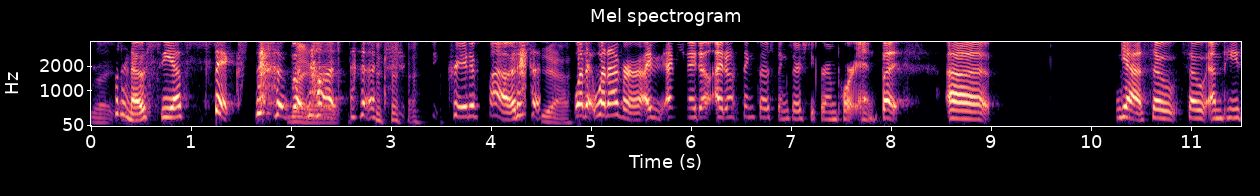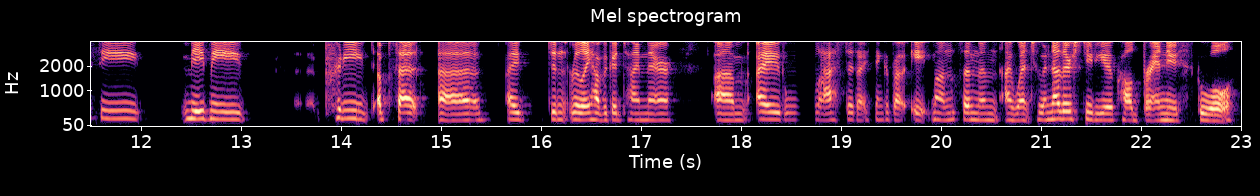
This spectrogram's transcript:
right. I don't know CS6, but right, not right. Creative Cloud. Yeah. what, whatever. I, I, mean, I don't I don't think those things are super important, but uh, yeah. So so MPC made me pretty upset. Uh, I didn't really have a good time there. Um, I lasted, I think, about eight months, and then I went to another studio called Brand New School,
